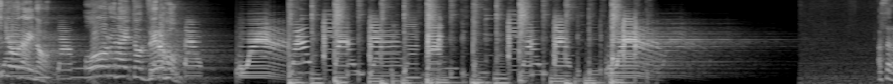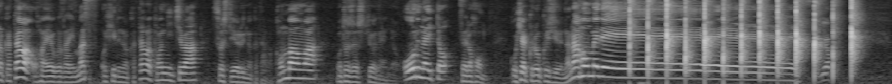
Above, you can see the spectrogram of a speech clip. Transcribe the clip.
子兄弟のオールナイトゼロ本。朝の方はおはようございます。お昼の方はこんにちは。そして夜の方はこんばんは。元女子兄弟のオールナイトゼロ本。567本目です。よ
